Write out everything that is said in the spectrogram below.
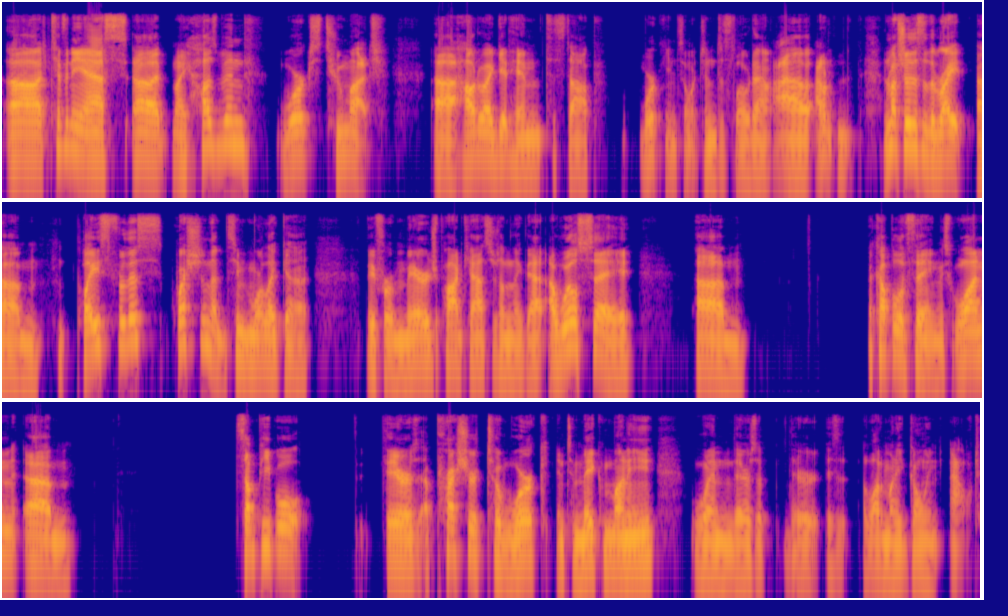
Uh, Tiffany asks, uh, my husband works too much. Uh, how do I get him to stop working so much and to slow down? Uh, I don't. I'm not sure this is the right um, place for this question. That seems more like maybe for a marriage podcast or something like that. I will say um, a couple of things. One, um, some people there's a pressure to work and to make money when there's a there is a lot of money going out.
